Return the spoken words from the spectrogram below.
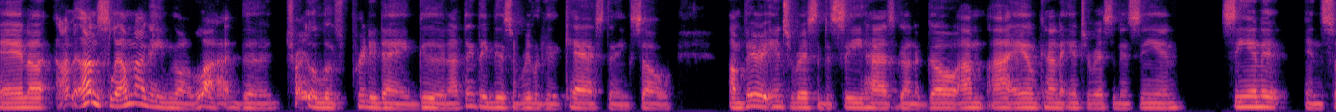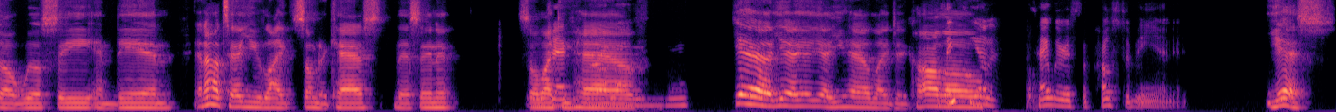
and uh, honestly, I'm not even gonna lie. The trailer looks pretty dang good. I think they did some really good casting. So I'm very interested to see how it's gonna go. I'm I am kind of interested in seeing seeing it, and so we'll see. And then and I'll tell you like some of the cast that's in it. So like Jack you have, Harlow. yeah, yeah, yeah, yeah. You have like Jack Harlow. Taylor is supposed to be in it. Yes,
